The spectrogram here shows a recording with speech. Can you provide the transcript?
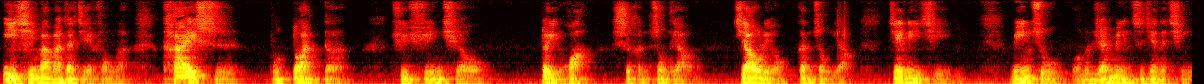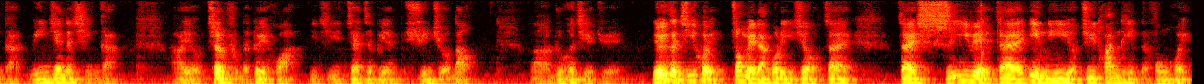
疫情慢慢在解封了，开始不断的去寻求对话是很重要的，交流更重要，建立起民族我们人民之间的情感、民间的情感，还有政府的对话，以及在这边寻求到啊如何解决。有一个机会，中美两国领袖在。在十一月，在印尼有 G 团体的峰会，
